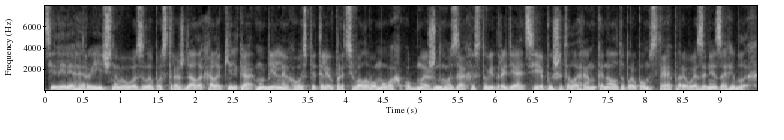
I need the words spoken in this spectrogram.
Вцілілі героїчно вивозили постраждалих, але кілька мобільних госпіталів працювало в умовах обмеженого захисту від радіації. Пише телеграм-канал Топор Помсти, перевезення загиблих.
